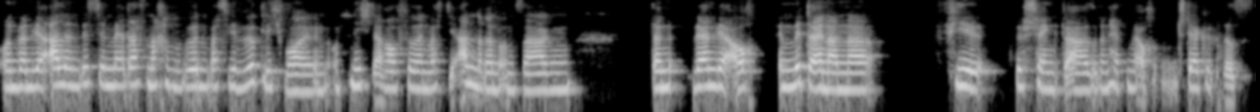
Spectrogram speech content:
Und wenn wir alle ein bisschen mehr das machen würden, was wir wirklich wollen und nicht darauf hören, was die anderen uns sagen, dann wären wir auch im Miteinander viel beschenkter. Also dann hätten wir auch ein stärkeres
